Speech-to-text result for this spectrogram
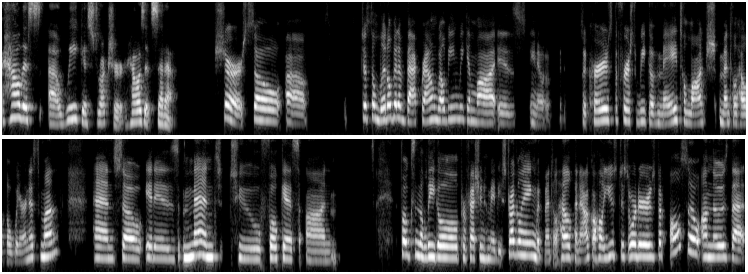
how this uh, week is structured. How is it set up? Sure. So uh, just a little bit of background. Wellbeing Week in Law is, you know, occurs the first week of May to launch Mental Health Awareness Month. And so it is meant to focus on folks in the legal profession who may be struggling with mental health and alcohol use disorders, but also on those that,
